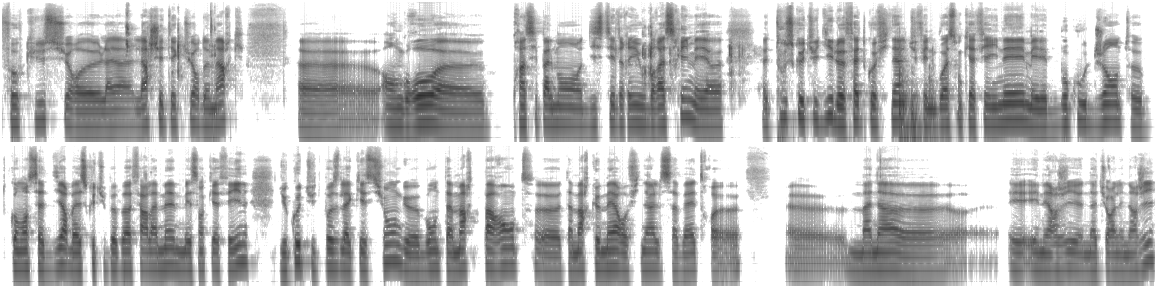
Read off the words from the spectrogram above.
focus sur euh, l'architecture de marque. Euh, en gros, principalement distillerie ou brasserie, mais tout ce que tu dis, le fait qu'au final tu fais une boisson caféinée, mais beaucoup de gens te, commencent à te dire bah, est-ce que tu peux pas faire la même mais sans caféine? Du coup, tu te poses la question que bon, ta marque parente, ta marque mère, au final, ça va être euh, mana euh, et énergie, natural énergie.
